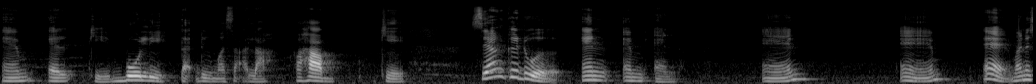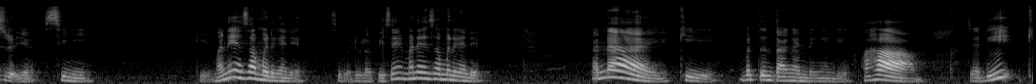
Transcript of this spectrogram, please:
MLK. Boleh. Tak ada masalah. Faham? Okay. Yang kedua, NML. N, M, L. Mana sudut dia? Sini. Okay. Mana yang sama dengan dia? Saya buat dua lapis. Eh? Mana yang sama dengan dia? Pandai. Okay bertentangan dengan dia. Faham? Jadi K,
